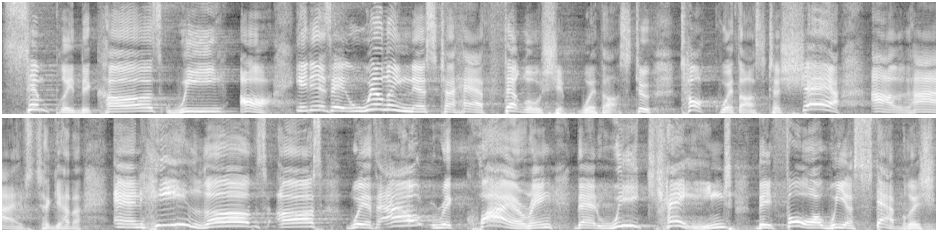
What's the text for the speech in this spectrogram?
simply because we are. It is a willingness to have fellowship with us, to talk with us, to share our lives together. And He loves us without requiring that we change before we establish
